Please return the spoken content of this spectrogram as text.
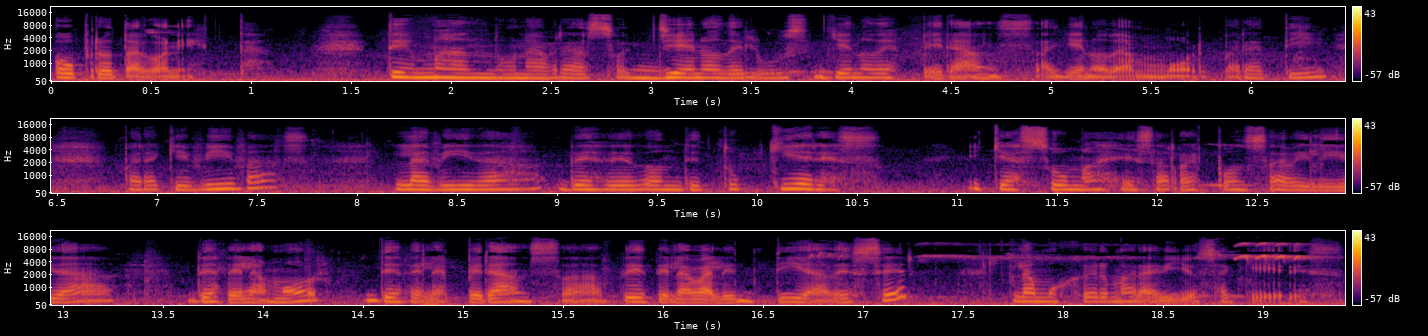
o protagonista. Te mando un abrazo lleno de luz, lleno de esperanza, lleno de amor para ti, para que vivas la vida desde donde tú quieres y que asumas esa responsabilidad desde el amor, desde la esperanza, desde la valentía de ser la mujer maravillosa que eres.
